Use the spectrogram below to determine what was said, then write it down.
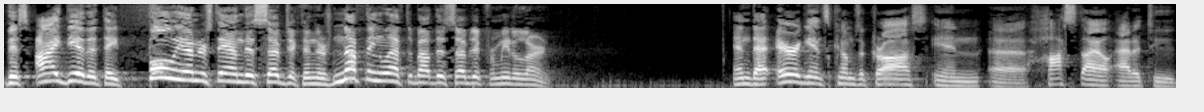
this idea that they fully understand this subject and there's nothing left about this subject for me to learn. And that arrogance comes across in a hostile attitude,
